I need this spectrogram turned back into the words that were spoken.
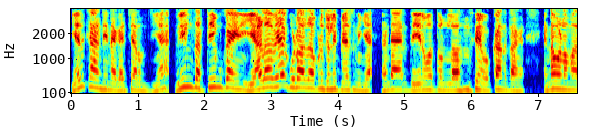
எதுக்காண்டி நான் கட்சி ஆரம்பிச்சீங்க? வீழ்ந்த திமுக இனி எழவே கூடாது அப்படின்னு சொல்லி பேசுனீங்க. ரெண்டாயிரத்தி இருபத்தி வந்து உட்காந்துட்டாங்க என்ன பண்ணாம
